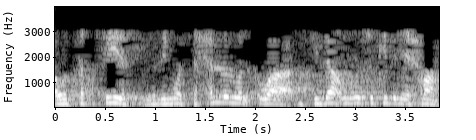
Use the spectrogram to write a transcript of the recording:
أو التقصير الذي هو التحلل وابتداء النسك بالإحرام.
